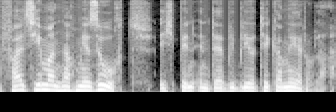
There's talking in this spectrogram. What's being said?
Falls jemand nach mir sucht, ich bin in der Bibliotheca Merola.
